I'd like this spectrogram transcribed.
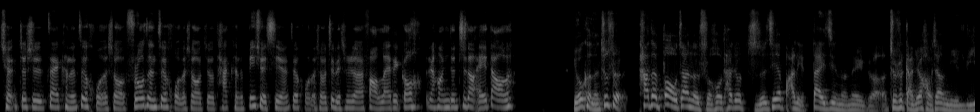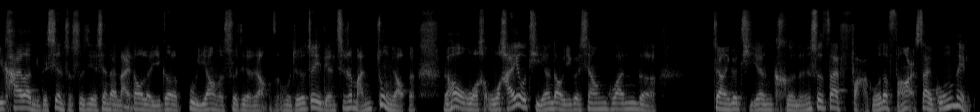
全就是在可能最火的时候，Frozen 最火的时候，就它可能冰雪奇缘最火的时候，这里是不是在放 Let It Go？然后你就知道，哎，到了。有可能就是他在报站的时候，他就直接把你带进了那个，就是感觉好像你离开了你的现实世界，现在来嗯到了一个不一样的世界这样子。我觉得这一点其实蛮重要的。然后我我还有体验到一个相关的这样一个体验，可能是在法国的凡尔赛宫那里，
